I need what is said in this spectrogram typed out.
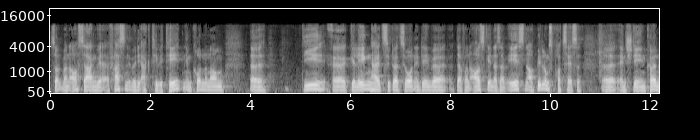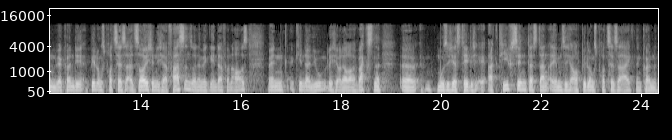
sollte man auch sagen, wir erfassen über die Aktivitäten im Grunde genommen die äh, Gelegenheitssituation, in denen wir davon ausgehen, dass am ehesten auch Bildungsprozesse äh, entstehen können. Wir können die Bildungsprozesse als solche nicht erfassen, sondern wir gehen davon aus, wenn Kinder, Jugendliche oder Erwachsene äh, musisch ästhetisch aktiv sind, dass dann eben sich auch Bildungsprozesse ereignen können.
